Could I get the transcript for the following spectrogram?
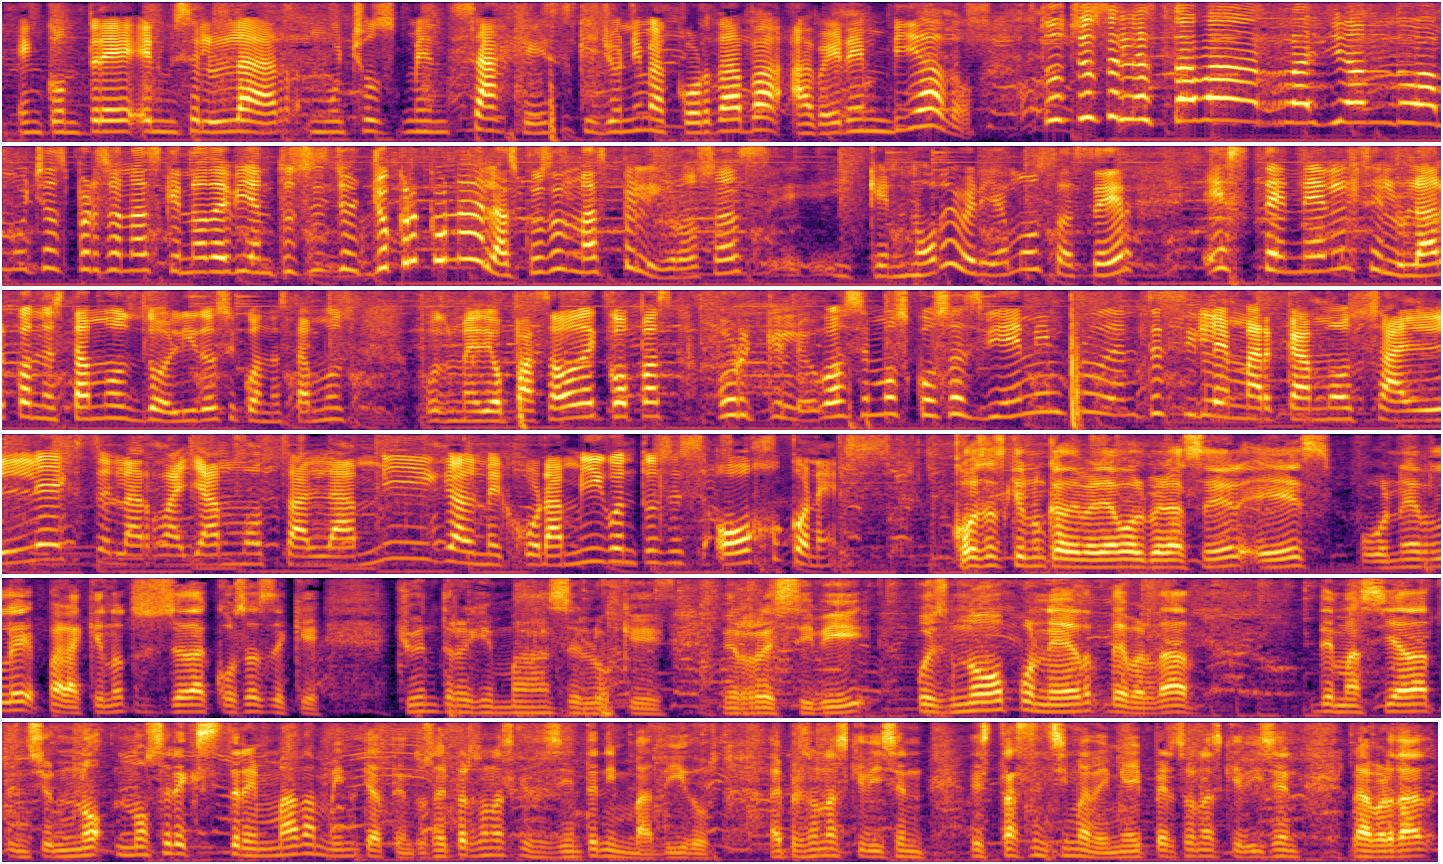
encontré en mi celular muchos mensajes que yo ni me acordaba haber enviado. Entonces yo se le estaba rayando a muchas personas que no debía. Entonces yo, yo creo que una de las cosas más peligrosas eh, y que no deberíamos hacer es tener el celular cuando estamos dolidos y cuando estamos pues medio pasado de copas porque luego hacemos cosas bien imprudentes y le marcamos al ex, se la rayamos a la amiga, al mejor amigo. Entonces ojo con eso. Cosas que nunca debería volver a hacer es ponerle, para que no te suceda cosas de que yo entregué más de lo que me recibí, pues no poner de verdad demasiada atención, no, no ser extremadamente atentos. Hay personas que se sienten invadidos, hay personas que dicen, estás encima de mí, hay personas que dicen, la verdad,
